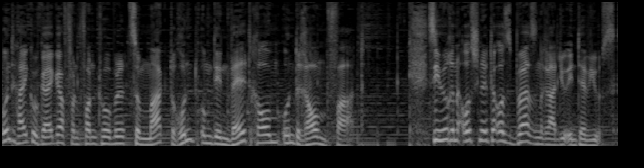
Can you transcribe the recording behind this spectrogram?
und Heiko Geiger von Fontobel zum Markt rund um den Weltraum und Raumfahrt. Sie hören Ausschnitte aus Börsenradio-Interviews.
